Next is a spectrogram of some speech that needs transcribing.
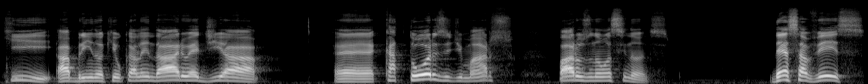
que abrindo aqui o calendário, é dia é, 14 de março para os não assinantes. Dessa vez,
